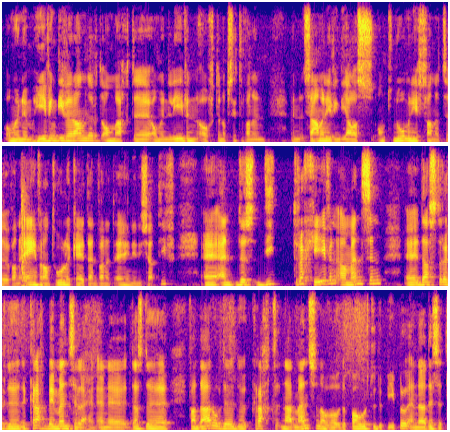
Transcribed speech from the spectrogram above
om een omgeving die verandert, uh, om een leven of ten opzichte van een, een samenleving die alles ontnomen heeft van, het, van de eigen verantwoordelijkheid en van het eigen initiatief. En dus die teruggeven aan mensen, dat is terug de, de kracht bij mensen leggen. En dat is de, vandaar ook de, de kracht naar mensen, of de power to the people. En dat is het,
